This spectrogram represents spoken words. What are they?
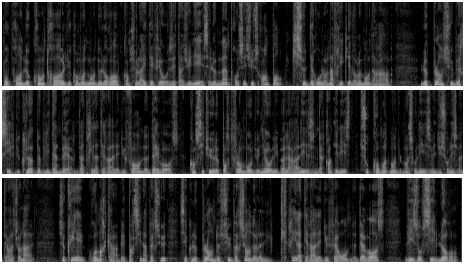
pour prendre le contrôle du commandement de l'Europe, comme cela a été fait aux États-Unis, et c'est le même processus rampant qui se déroule en Afrique et dans le monde arabe. Le plan subversif du club de Blidenberg, de la trilatérale et du forum de Davos constitue le porte-flambeau du néolibéralisme mercantiliste sous commandement du maçonnisme et du sionisme international. Ce qui est remarquable et par inaperçu, c'est que le plan de subversion de la trilatérale et du forum de Davos vise aussi l'Europe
